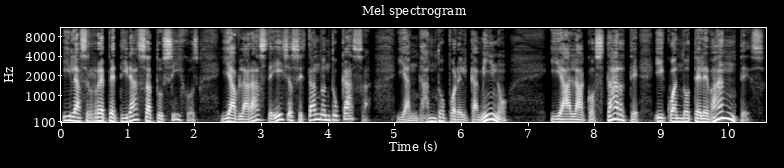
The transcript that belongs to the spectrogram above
y las repetirás a tus hijos y hablarás de ellas estando en tu casa y andando por el camino y al acostarte y cuando te levantes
